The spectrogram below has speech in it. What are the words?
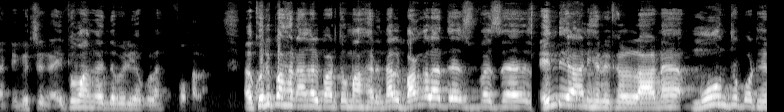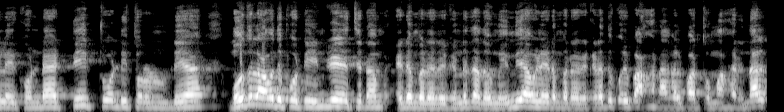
தட்டி விட்டுருங்க. இப்போ வாங்க இந்த வீடியோக்குள்ள போகலாம். குறிப்பாக நாங்கள் பார்த்தோமாக இருந்தால் பங்களாதேஷ் வர்சஸ் இந்திய அணிகளுக்கான மூன்று போட்டிகளை கொண்ட டி டுவெண்டி தொடருடைய முதலாவது போட்டி இன்றைய தினம் இடம்பெற இருக்கின்றது. அதுவும் இந்தியாவில் இடம்பெற இருக்கிறது குறிப்பாக நாங்கள் பார்த்தோமாக இருந்தால்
